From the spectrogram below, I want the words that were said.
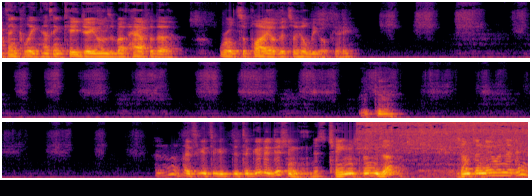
thankfully, I think KJ owns about half of the world supply of it, so he'll be okay. But, uh, I don't know. It's, it's, a, it's a good addition. Just change things up. Something new in the day.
